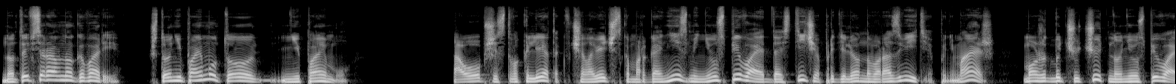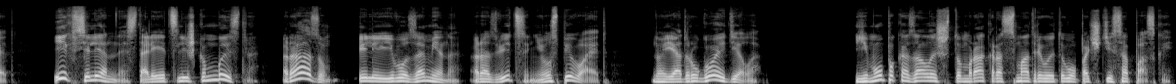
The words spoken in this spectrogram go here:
Но ты все равно говори. Что не пойму, то не пойму. Сообщество клеток в человеческом организме не успевает достичь определенного развития, понимаешь? Может быть чуть-чуть, но не успевает. Их вселенная стареет слишком быстро. Разум или его замена развиться не успевает. Но я другое дело. Ему показалось, что мрак рассматривает его почти с опаской.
